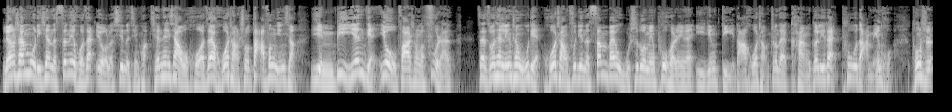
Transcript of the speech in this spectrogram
凉山木里县的森林火灾又有了新的情况。前天下午，火灾火场受大风影响，隐蔽烟点又发生了复燃。在昨天凌晨五点，火场附近的三百五十多名扑火人员已经抵达火场，正在砍隔离带扑打明火。同时，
